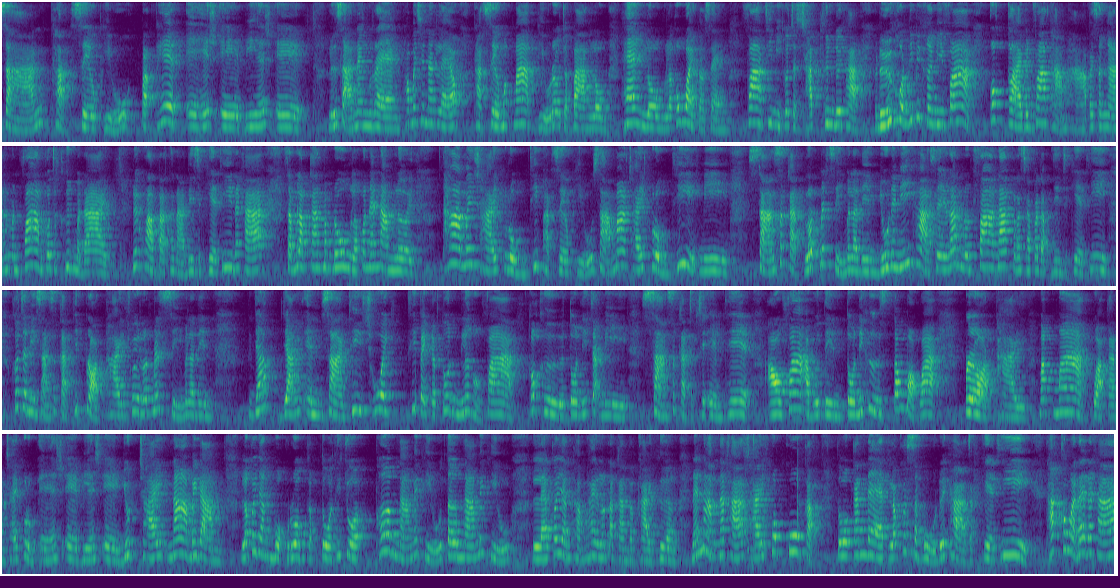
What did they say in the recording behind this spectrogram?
สารผลัดเซลล์ผิวประเภท AHA BHA หรือสารแรงๆเพราะไม่เช่นนั้นแล้วผลัดเซลล์มากๆ ผิวเราจะบางลง แห้งลง แล้วก็ไวต่อแสง ฝ้าที่มีก็จะชัดขึ้นด้วยค่ะ หรือคนที่ไม่เคยมีฝ้า ก็กลายเป็นฝ้าถามหาไปซะงั้น มันฝ้ามันก็จะขึ้นมาได้ ด้วยความปรารถนาดีจากเคที่นะคะสำหรับการบำรุงเราก็แนะนำเลยถ้าไม่ใช้กลุ่มที่ผัดเซลล์ผิว สามารถใช้กลุ่มที่มีสารสกัดลดเม็ดสีเมลานิน อยู่ในนี้ค่ะ เซรั่มลดฝ้าหน้ากระชับประดับยีนจากเคที่ ก็จะมีสารสกัดที่ปลอดภัยช่วยลดเม็ดสีเมลานิน ยับยั้งเอนไซม์ที่ช่วยที่ไปกระตุ้นเรื่องของฝ้า ก็คือตัวนี้จะมีสารสกัดจากเชเอมเทศอัลฟาอะบูติน ตัวนี้คือต้องบอกว่า ปลอดภัยมาก ๆ กว่าการใช้กลุ่ม AHA BHA ยุดใช้หน้าไม่ดำ แล้วก็ยังบวกรวมกับตัวที่จัวเพิ่มน้ำให้ผิว เติมน้ำให้ผิว และก็ยังทำให้ลดอาการระคายเคือง แนะนำนะคะใช้ควบคู่กับตัวกันแดดแล้วก็สบู่ด้วยค่ะจากเคที่ทักเข้ามาได้นะคะ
